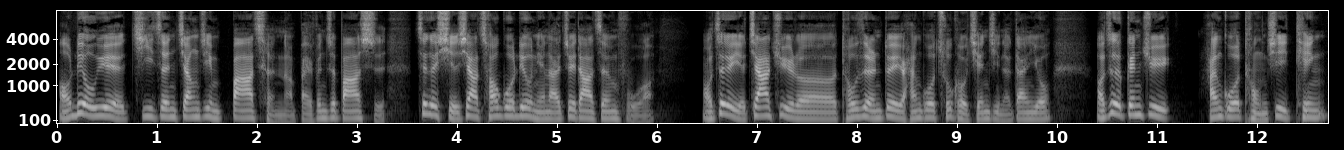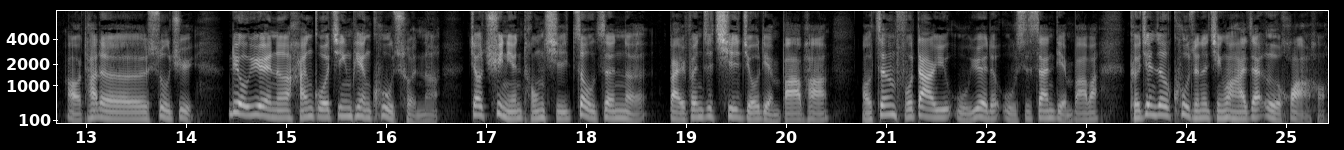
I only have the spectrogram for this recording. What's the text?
哦六月激增将近八成啊，百分之八十，这个写下超过六年来最大增幅啊。哦，这个也加剧了投资人对韩国出口前景的担忧。哦，这个根据韩国统计厅哦，它的数据，六月呢，韩国晶片库存呢，较去年同期骤增了百分之七十九点八八，哦，增幅大于五月的五十三点八八，可见这个库存的情况还在恶化哈。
